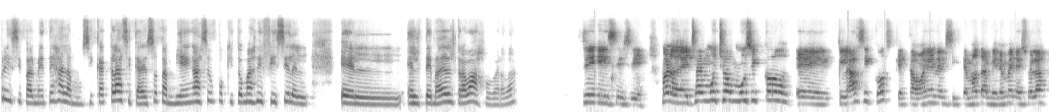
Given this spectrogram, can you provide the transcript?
principalmente a la música clásica. Eso también hace un poquito más difícil el, el, el tema del trabajo, ¿verdad? Sí, sí, sí. Bueno, de hecho hay muchos músicos eh, clásicos que estaban en el sistema también en Venezuela,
